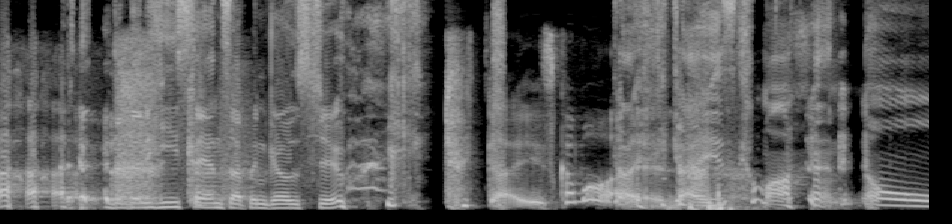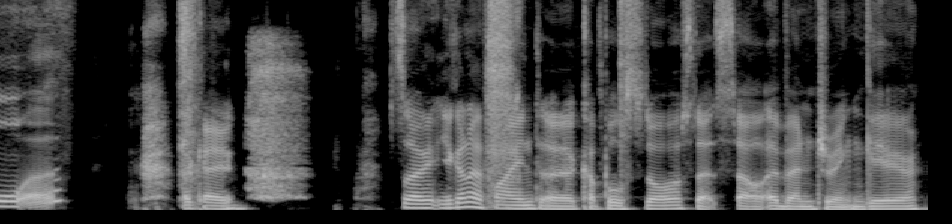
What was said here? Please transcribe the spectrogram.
But then he stands up and goes to, Guys, come on. "Guys, guys, come on, no!" Okay. So you're gonna find a couple stores that sell adventuring gear.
